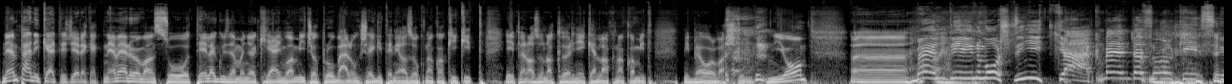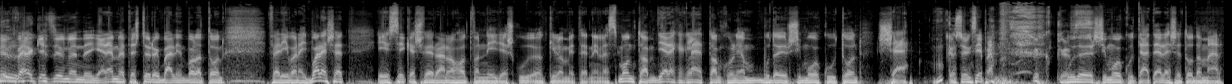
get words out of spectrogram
Nem pánikeltés gyerekek, nem erről van szó, tényleg üzemanyag hiány van, mi csak próbálunk segíteni azoknak, akik itt éppen azon a környéken laknak, amit mi beolvastunk. Jó? Uh, Mendén most nyitják! Mende fölkészül! Felkészül menne, igen. M7-es Török Bálint Balaton felé van egy baleset, és Székesfehérváron a 64-es ku- kilométernél ezt mondtam. Gyerekek lehet tankolni a Budaörsi Molkúton se. Köszönjük szépen. Kösz. Budaörsi Molkút, tehát elesett oda már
